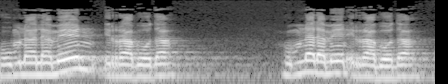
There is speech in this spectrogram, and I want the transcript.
همنا لمن الرابودا همنا لمن الرابودا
